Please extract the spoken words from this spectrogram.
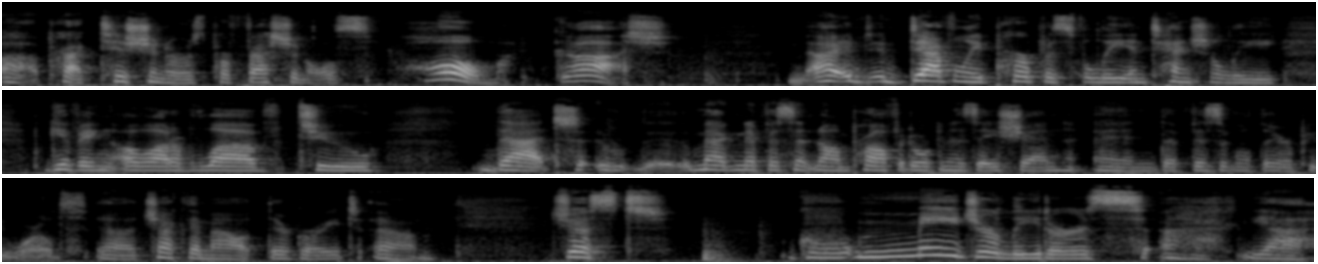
uh, practitioners, professionals. Oh my gosh. I definitely purposefully, intentionally giving a lot of love to that magnificent nonprofit organization in the physical therapy world. Uh, check them out; they're great. Um, just gr- major leaders. Uh, yeah,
